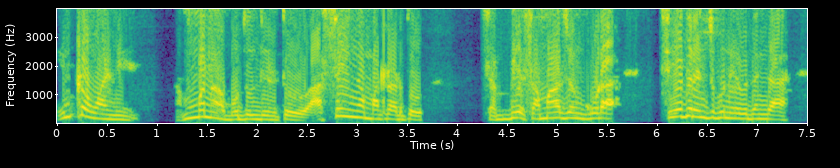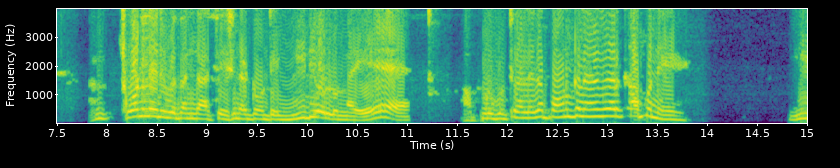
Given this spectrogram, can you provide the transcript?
ఇంట్లో వాళ్ళని అమ్మ నా బుద్ధులు తిడుతూ అసహ్యంగా మాట్లాడుతూ సభ్య సమాజం కూడా చేదరించుకునే విధంగా చూడలేని విధంగా చేసినటువంటి వీడియోలు ఉన్నాయే. అప్పుడు గుర్తురాలేదా? పవన్ కళ్యాణ్ గారు కాపని? ఈ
